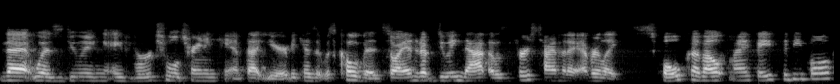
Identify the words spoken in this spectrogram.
that was doing a virtual training camp that year because it was COVID. So I ended up doing that. That was the first time that I ever like spoke about my faith to people,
